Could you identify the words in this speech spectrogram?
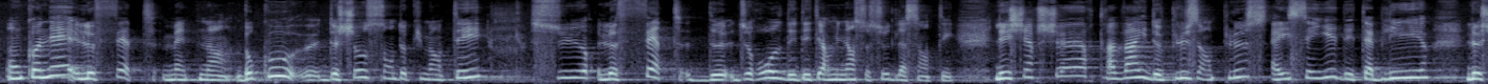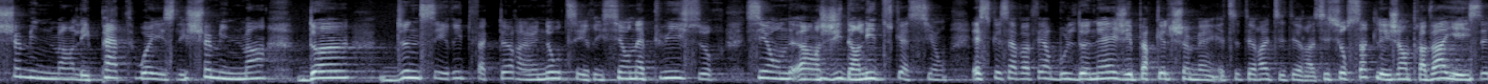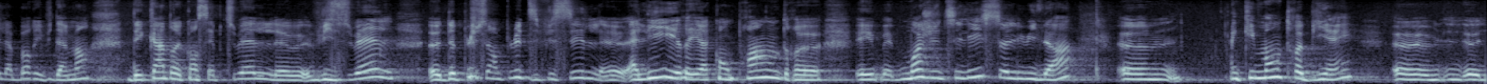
on connaît le fait maintenant. Beaucoup euh, de choses sont documentées sur le fait du rôle des déterminants sociaux de la santé. Les chercheurs travaillent de plus en plus à essayer d'établir le cheminement, les pathways, les cheminements d'un d'une série de facteurs à une autre série. Si on appuie sur, si on agit dans l'éducation, est-ce que ça va faire boule de neige et par quel chemin, etc., etc. C'est sur ça que les gens travaillent et ils élaborent évidemment des cadres conceptuels euh, visuels euh, de plus en plus difficiles euh, à lire et à comprendre. et ben, moi, j'utilise celui-là qui montre bien euh,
